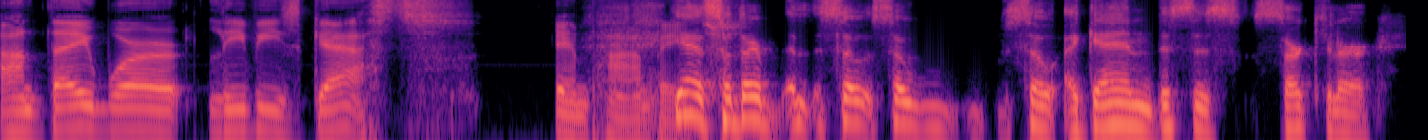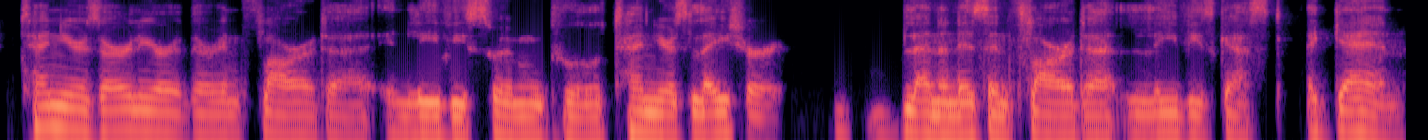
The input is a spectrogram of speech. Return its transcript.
and they were Levy's guests in Palm Beach. Yeah, so they're so so so again, this is circular. Ten years earlier, they're in Florida in Levy's swimming pool. Ten years later, Lennon is in Florida, Levy's guest again,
